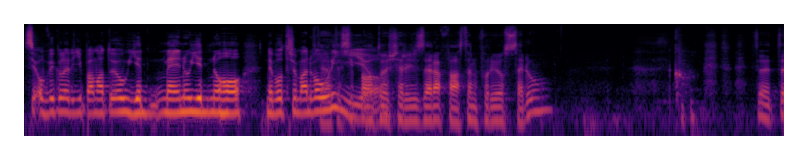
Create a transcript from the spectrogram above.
si obvykle lidi pamatují jed, jméno jednoho nebo třeba dvou Já, ty lidí. si Jo. pamatuješ režiséra Fast and Furious 7? To, je- to,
